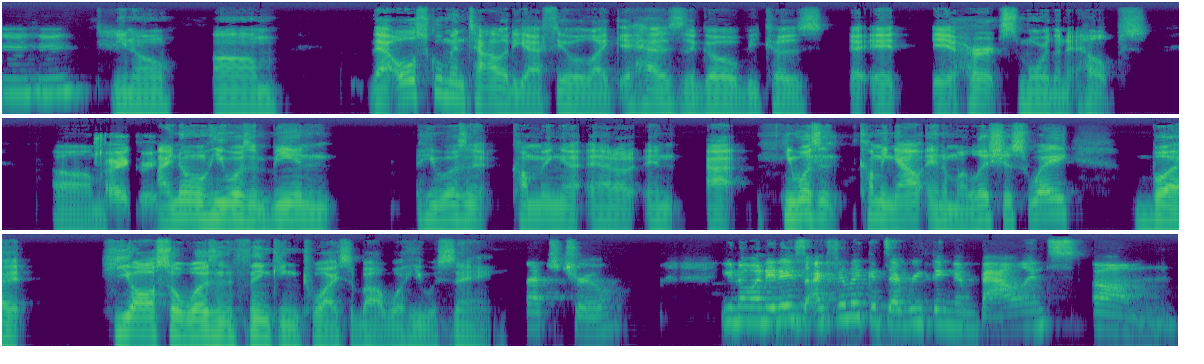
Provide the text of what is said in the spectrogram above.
Mm-hmm. you know um that old school mentality i feel like it has to go because it it, it hurts more than it helps um i agree i know he wasn't being he wasn't coming at, at a in at he wasn't coming out in a malicious way but he also wasn't thinking twice about what he was saying That's true. You know, and it is, I feel like it's everything in balance. Um,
